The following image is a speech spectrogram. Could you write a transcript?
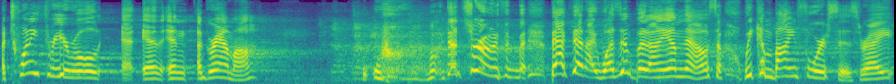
A 23 year old and, and a grandma the truth. Back then I wasn't, but I am now. So we combine forces, right?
